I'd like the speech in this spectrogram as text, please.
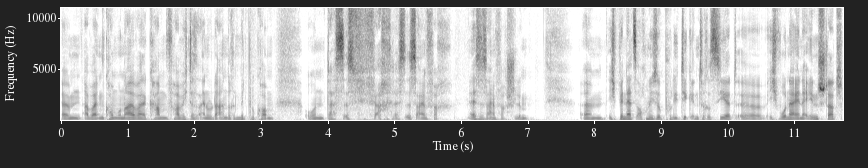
ähm, aber im Kommunalwahlkampf habe ich das ein oder andere mitbekommen und das ist, ach, das ist einfach, es ist einfach schlimm. Ähm, ich bin jetzt auch nicht so Politik interessiert, äh, ich wohne ja in der Innenstadt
